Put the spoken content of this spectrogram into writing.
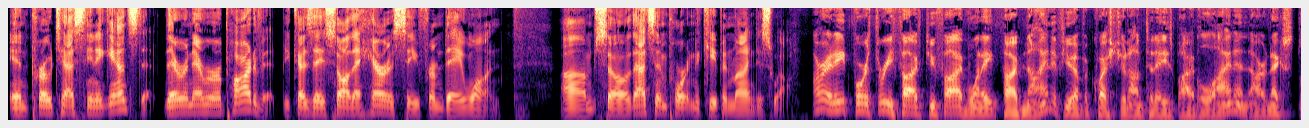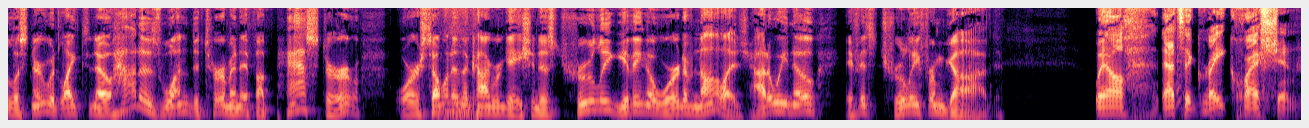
and protesting against it. They were never a part of it because they saw the heresy from day one. Um, so that's important to keep in mind as well. All right, 843 525 1859. If you have a question on today's Bible line, and our next listener would like to know how does one determine if a pastor or someone in the congregation is truly giving a word of knowledge? How do we know if it's truly from God? Well, that's a great question.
